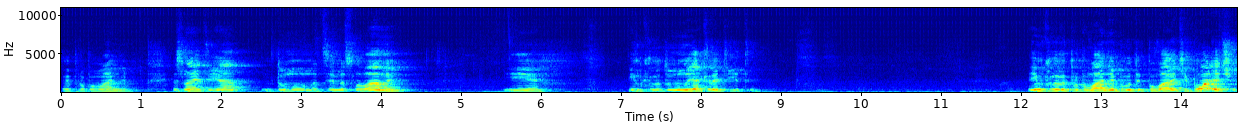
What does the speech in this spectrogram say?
випробування. Ви знаєте, я думав над цими словами і інколи думав, ну як радіти? Інколи випробування буде, бувають і боляче.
